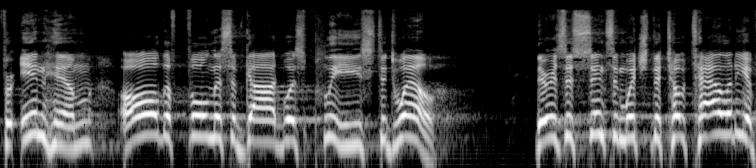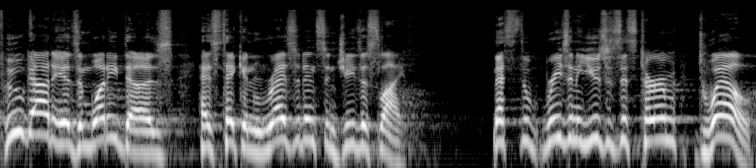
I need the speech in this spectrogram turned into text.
for in him all the fullness of God was pleased to dwell. There is a sense in which the totality of who God is and what he does has taken residence in Jesus' life. That's the reason he uses this term dwell.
